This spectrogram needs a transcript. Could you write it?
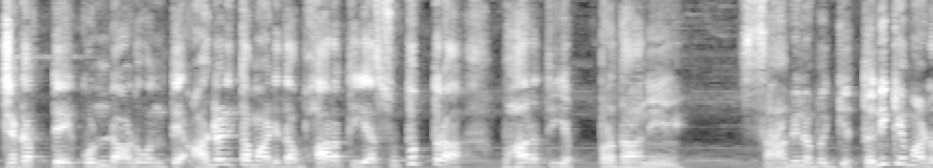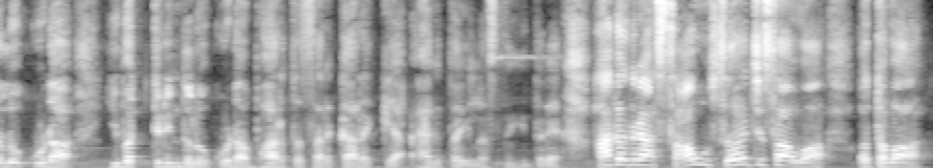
ಜಗತ್ತೇ ಕೊಂಡಾಡುವಂತೆ ಆಡಳಿತ ಮಾಡಿದ ಭಾರತೀಯ ಸುಪುತ್ರ, ಭಾರತೀಯ ಪ್ರಧಾನಿ. ಸಾವಿನ ಬಗ್ಗೆ ತನಿಖೆ ಮಾಡಲು ಕೂಡ ಇವತ್ತಿನಿಂದಲೂ ಕೂಡ ಭಾರತ ಸರ್ಕಾರಕ್ಕೆ ಆಗ್ತಾ ಇಲ್ಲ ಸ್ನೇಹಿತರೆ. ಹಾಗಾದರೆ ಆ ಸಾವು ಸಹಜ ಸಾವ ಅಥವಾ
